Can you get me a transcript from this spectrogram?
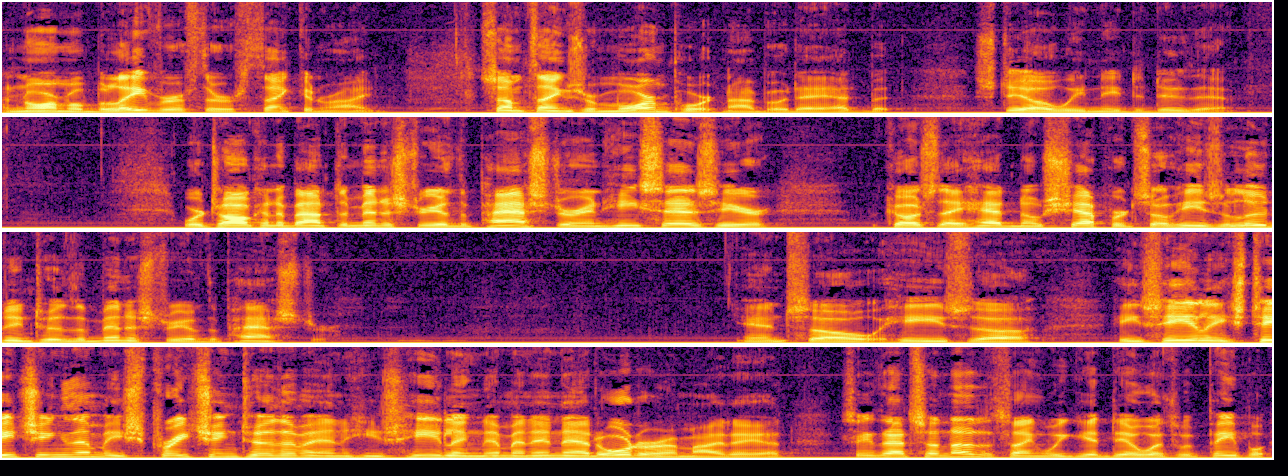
a normal believer if they're thinking right. Some things are more important, I would add, but still, we need to do that. We're talking about the ministry of the pastor, and he says here, because they had no shepherd, so he's alluding to the ministry of the pastor. And so he's. Uh, He's healing, he's teaching them, he's preaching to them, and he's healing them, and in that order, I might add. See, that's another thing we get deal with with people.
